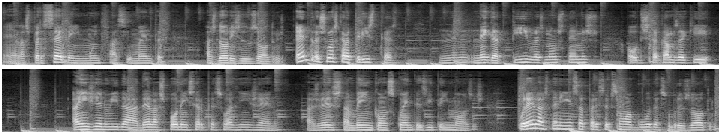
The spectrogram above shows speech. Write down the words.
É, elas percebem muito facilmente as dores dos outros. Entre as suas características negativas, nós temos ou destacamos aqui a ingenuidade. Elas podem ser pessoas ingênuas, às vezes também inconsequentes e teimosas. Por elas terem essa percepção aguda sobre os outros,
